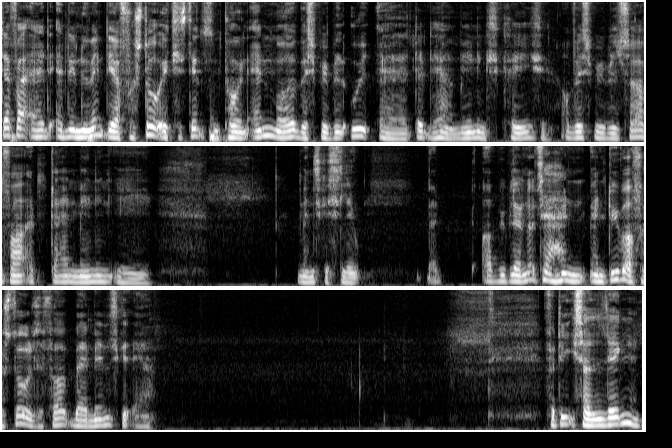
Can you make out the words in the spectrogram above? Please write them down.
Derfor er det nødvendigt at forstå eksistensen på en anden måde, hvis vi vil ud af den her meningskrise, og hvis vi vil sørge for, at der er en mening i menneskets liv. Og vi bliver nødt til at have en, en dybere forståelse for, hvad mennesket er. Fordi så længe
